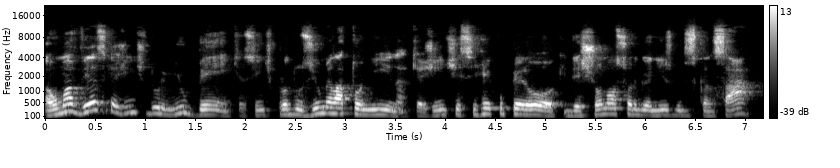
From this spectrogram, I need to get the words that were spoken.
Uma vez que a gente dormiu bem, que a gente produziu melatonina, que a gente se recuperou, que deixou nosso organismo descansar,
